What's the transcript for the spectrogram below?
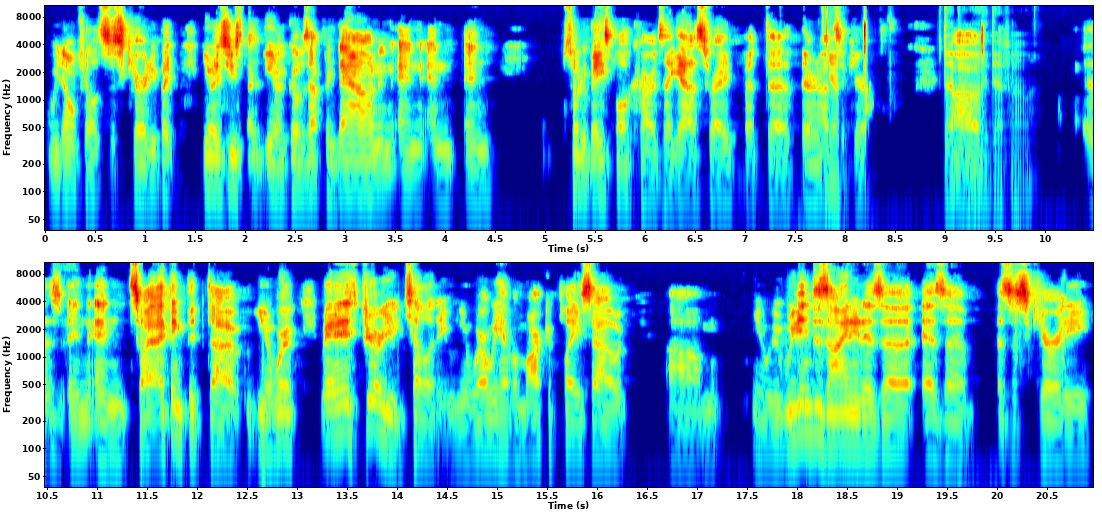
we don't feel it's a security. But you know, as you said, you know, it goes up and down and and and and sort of baseball cards, I guess, right? But uh, they're not Yeah. secure. Definitely, definitely. And and so I think that uh, you know we're and it's pure utility. You know where we have a marketplace out. Um, you know we, we didn't design it as a as a as a security.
